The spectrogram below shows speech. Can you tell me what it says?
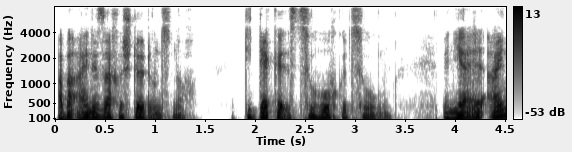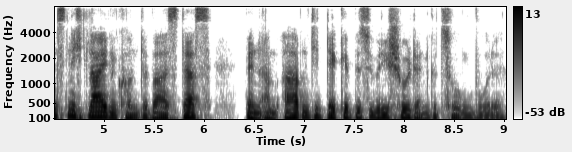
Aber eine Sache stört uns noch. Die Decke ist zu hoch gezogen. Wenn Jael eins nicht leiden konnte, war es das, wenn am Abend die Decke bis über die Schultern gezogen wurde.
